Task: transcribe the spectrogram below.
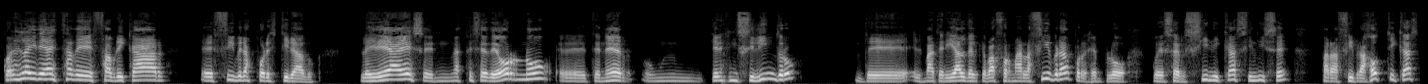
¿Cuál es la idea esta de fabricar eh, fibras por estirado? La idea es en una especie de horno tener un, tienes un cilindro del material del que va a formar la fibra, por ejemplo, puede ser sílica, sílice, para fibras ópticas,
